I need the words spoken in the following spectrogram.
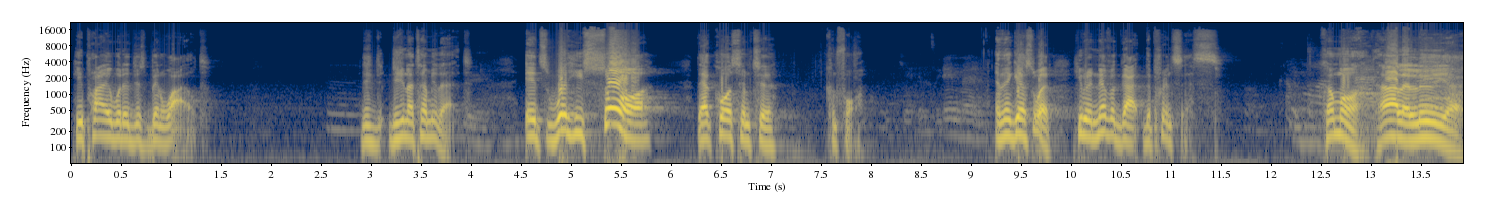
he probably would have just been wild. Did, did you not tell me that? It's what he saw that caused him to conform. Amen. And then guess what? He would have never got the princess. Come on. Hallelujah.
